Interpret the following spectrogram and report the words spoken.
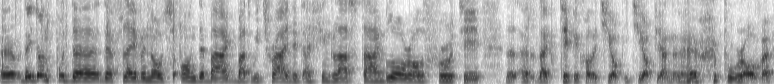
Uh, they don't put the, the flavor notes on the bag, but we tried it, I think, last time. Floral, fruity, uh, like typical Ethiop Ethiopian uh, pour over.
